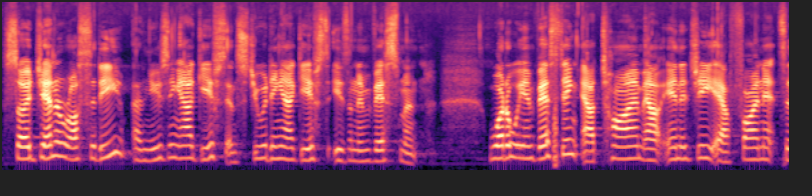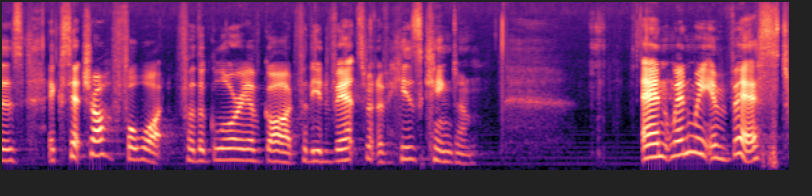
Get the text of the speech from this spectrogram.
So, generosity and using our gifts and stewarding our gifts is an investment. What are we investing? Our time, our energy, our finances, etc. For what? For the glory of God, for the advancement of His kingdom. And when we invest,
